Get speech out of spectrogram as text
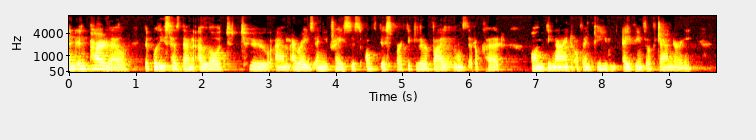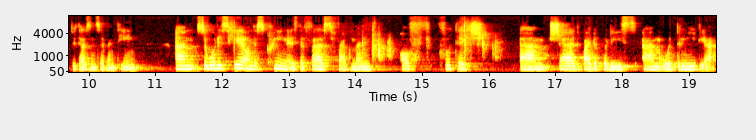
and in parallel, the police has done a lot to um, erase any traces of this particular violence that occurred on the night of 18th of January 2017. Um, so what is here on the screen is the first fragment of footage um, shared by the police um, with the media.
